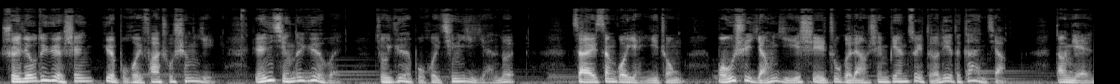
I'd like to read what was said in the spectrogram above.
水流得越深，越不会发出声音；人行得越稳，就越不会轻易言论。在《三国演义》中，谋士杨仪是诸葛亮身边最得力的干将。当年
